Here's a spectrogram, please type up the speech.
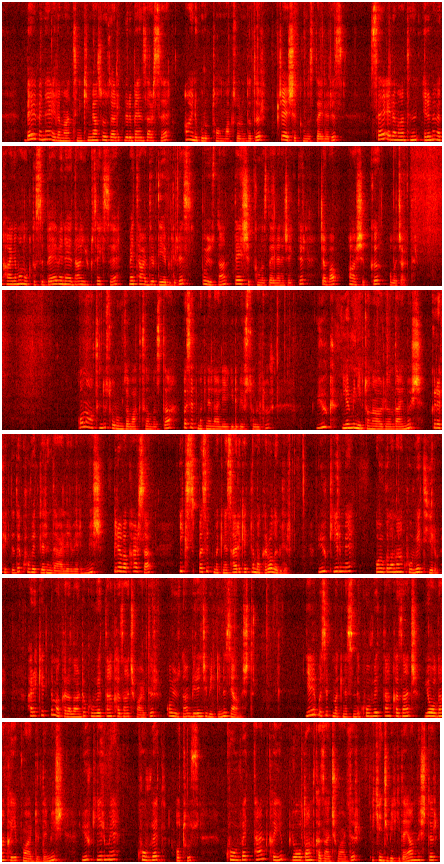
B ve N elementinin kimyasal özellikleri benzerse aynı grupta olmak zorundadır. C şıkkımızda eleriz. S elementinin erime ve kaynama noktası B ve N'den yüksekse metaldir diyebiliriz. Bu yüzden D şıkkımızda elenecektir. Cevap A şıkkı olacaktır. 16. sorumuza baktığımızda basit makinelerle ilgili bir sorudur. Yük 20 Newton ağırlığındaymış. Grafikte de kuvvetlerin değerleri verilmiş. Bire bakarsak X basit makinesi hareketli makara olabilir. Yük 20, uygulanan kuvvet 20. Hareketli makaralarda kuvvetten kazanç vardır. O yüzden birinci bilgimiz yanlıştır. Y basit makinesinde kuvvetten kazanç, yoldan kayıp vardır demiş. Yük 20, kuvvet 30. Kuvvetten kayıp, yoldan kazanç vardır. İkinci bilgi de yanlıştır.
